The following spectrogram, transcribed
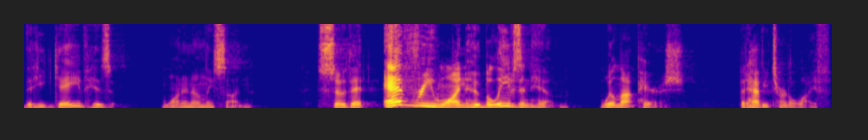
that he gave his one and only Son, so that everyone who believes in him will not perish, but have eternal life.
